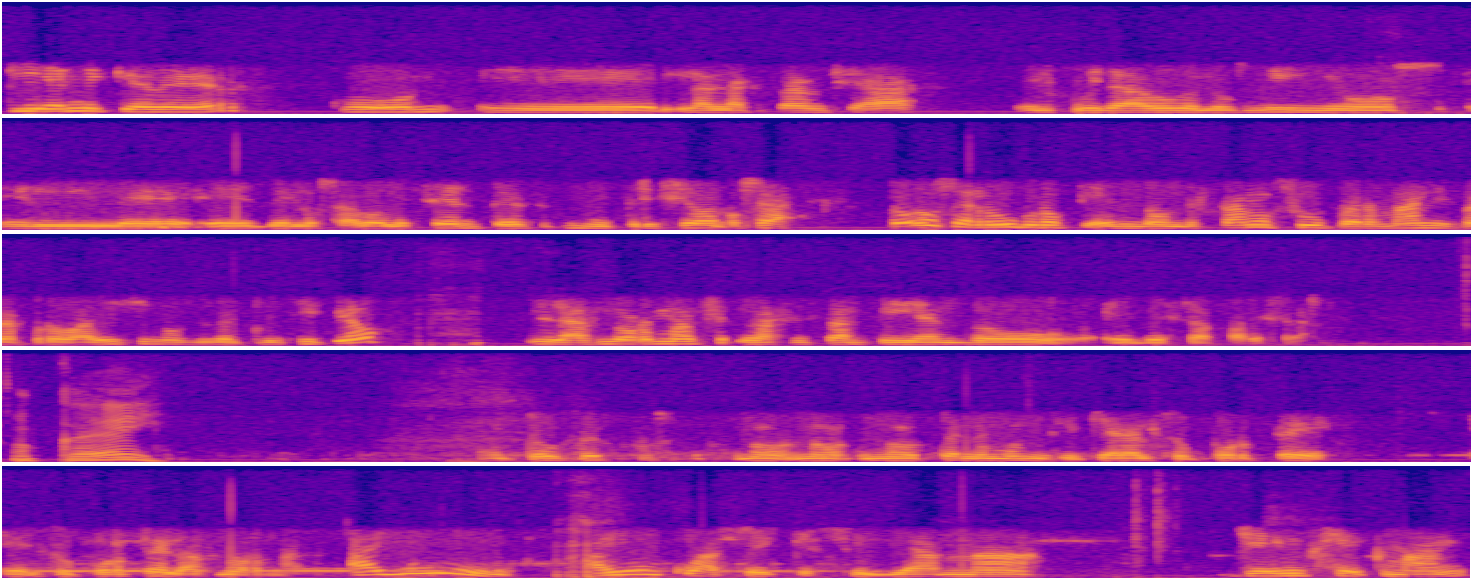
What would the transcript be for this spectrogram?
tiene que ver con eh, la lactancia, el cuidado de los niños, el eh, de los adolescentes, nutrición, o sea, todo ese rubro que en donde estamos súper mal y reprobadísimos desde el principio, las normas las están pidiendo desaparecer. Ok. Entonces, pues no, no, no tenemos ni siquiera el soporte, el soporte de las normas. Hay un, hay un cuate que se llama James Heckman,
